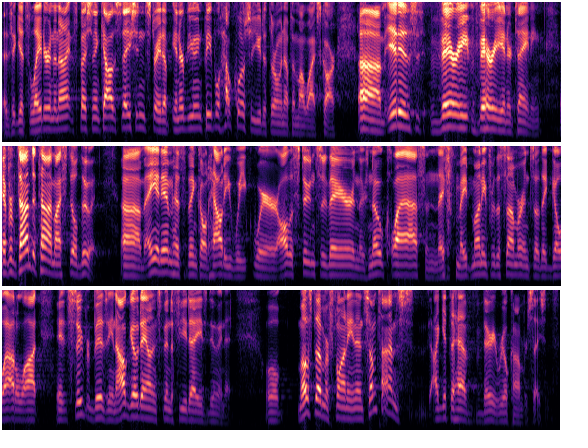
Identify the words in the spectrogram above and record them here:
as it gets later in the night, especially in College Station, straight up interviewing people. How close are you to throwing up in my wife's car? Um, it is very, very entertaining. And from time to time, I still do it. Um, A&M has a thing called Howdy Week where all the students are there and there's no class and they've made money for the summer and so they go out a lot. It's super busy and I'll go down and spend a few days doing it. Well, most of them are funny and then sometimes I get to have very real conversations.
